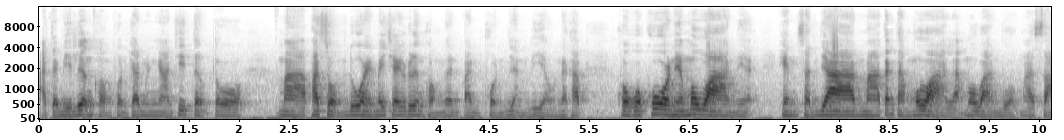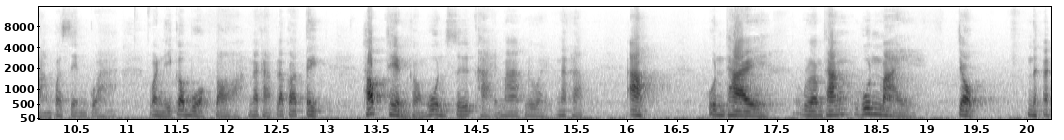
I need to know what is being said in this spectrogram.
อาจจะมีเรื่องของผลการดำเนินงานที่เติบโตมาผสมด้วยไม่ใช่เรื่องของเงินปันผลอย่างเดียวนะครับโคโคโค่เนี่ยเมื่อวานเนี่ยเห็นสัญญาณมาตั้งแต่เมื่อวานแล้วเมื่อวานบวกมา 3%กว่า วันนี้ก็บวกต่อนะครับแล้วก็ติดท็อป 10 ของหุ้นซื้อขายมากด้วยนะครับอ้าวหุ้นไทยรวมทั้งหุ้นใหม่จบนะ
